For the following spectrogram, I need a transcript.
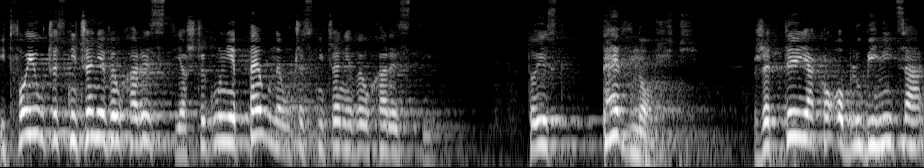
I Twoje uczestniczenie w Eucharystii, a szczególnie pełne uczestniczenie w Eucharystii, to jest pewność, że Ty jako oblubienica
